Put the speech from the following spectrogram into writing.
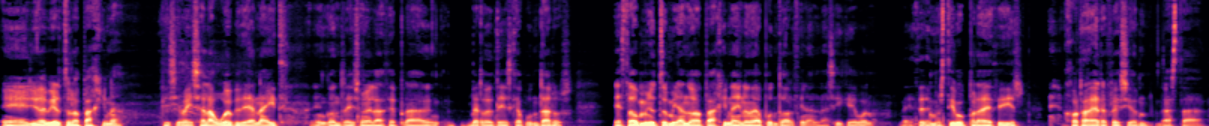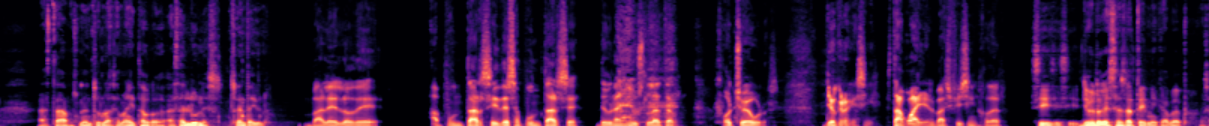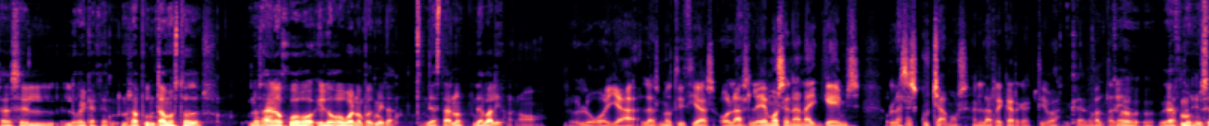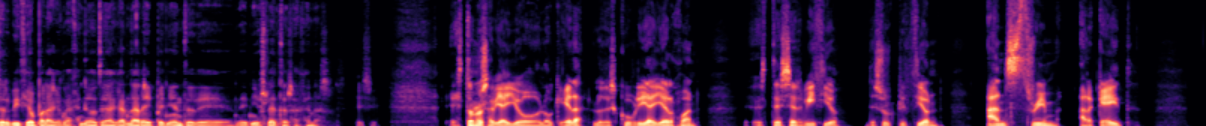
Eh, yo he abierto la página, que si vais a la web de Anite encontráis un enlace para ver dónde tenéis que apuntaros. He estado un minuto mirando la página y no me he apuntado al final, así que bueno, tenemos tiempo para decidir. Jornada de reflexión hasta, hasta dentro de una semanita, hasta el lunes 31. Vale, lo de apuntarse y desapuntarse de una newsletter. 8 euros. Yo creo que sí. Está guay el bash phishing, joder. Sí, sí, sí. Yo creo que esa es la técnica, Pep. O sea, es el, lo que hay que hacer. Nos apuntamos todos, nos dan el juego y luego, bueno, pues mira, ya está, ¿no? Ya valió. No, Luego ya las noticias o las leemos en A Night Games o las escuchamos en la recarga activa. Claro, hacemos un servicio para que la gente no tenga que andar ahí pendiente de, de newsletters ajenas. Sí, sí. Esto no sabía yo lo que era, lo descubrí ayer, Juan. Este servicio de suscripción, Unstream Arcade,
